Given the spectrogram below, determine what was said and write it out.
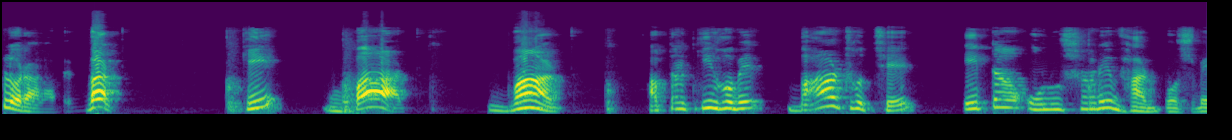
প্লোরাল হবে। বাট কি? বাট বাট আপনার কি হবে? বাট হচ্ছে এটা অনুসারে ভার্ব বসবে।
